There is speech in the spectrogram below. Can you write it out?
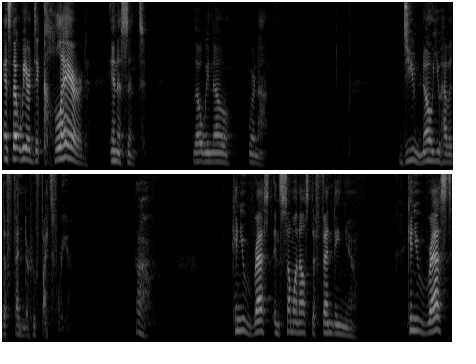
and so that we are declared innocent, though we know we're not. Do you know you have a defender who fights for you? Oh. Can you rest in someone else defending you? Can you rest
